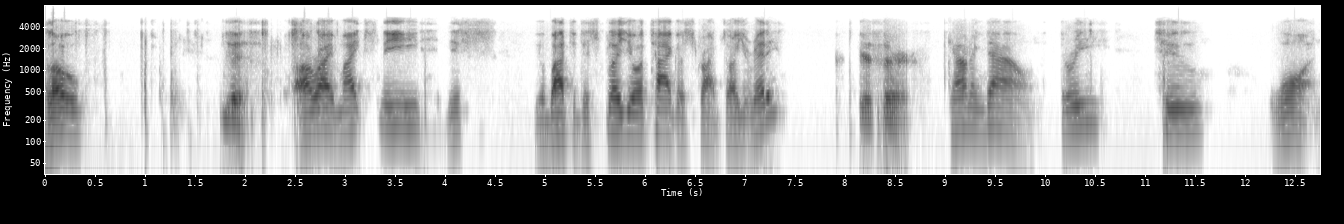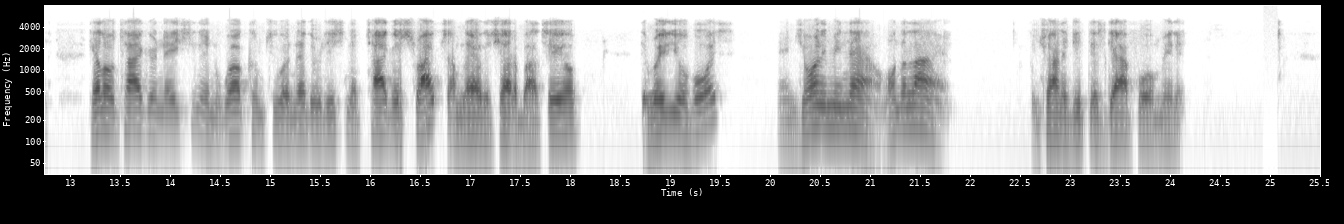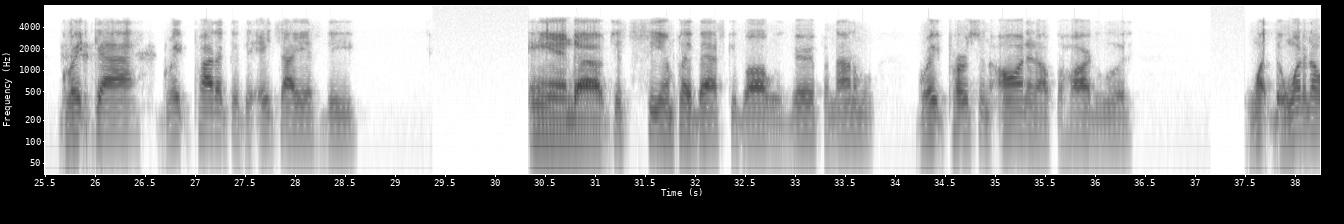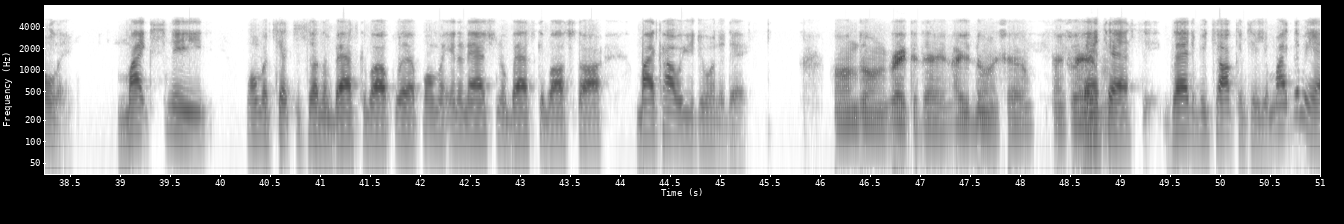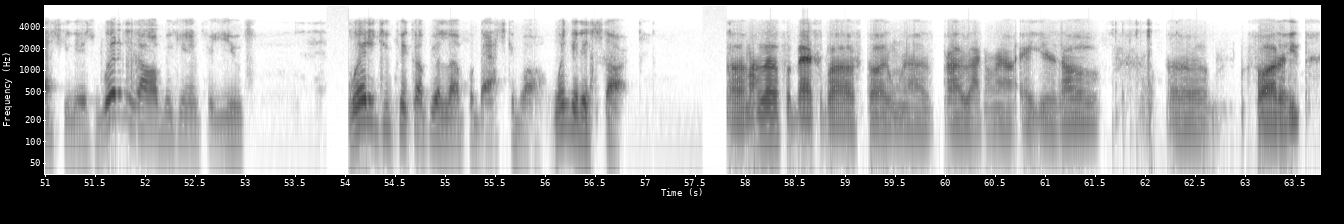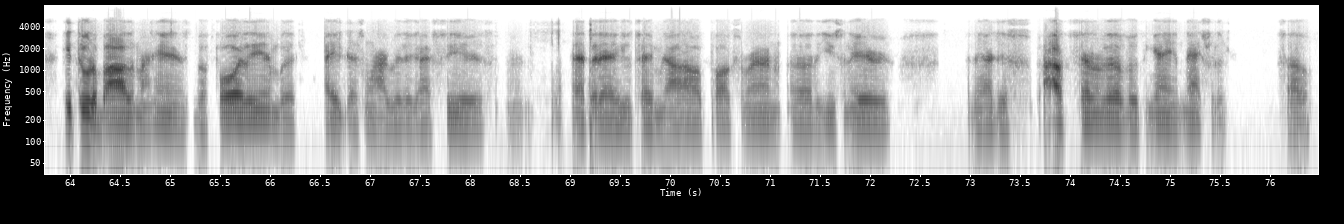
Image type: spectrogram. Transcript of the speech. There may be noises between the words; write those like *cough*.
Hello. Yes. All right, Mike Sneed. This you're about to display your tiger stripes. Are you ready? Yes, sir. Counting down. Three, two, one. Hello, Tiger Nation, and welcome to another edition of Tiger Stripes. I'm Larry the Chattabox Hill, the radio voice, and joining me now on the line. Been trying to get this guy for a minute. Great guy, great product of the HISD, and uh, just to see him play basketball was very phenomenal. Great person on and off the hardwood. One, the one and only Mike Sneed, former Texas Southern basketball player, former international basketball star. Mike, how are you doing today? Oh, I'm doing great today. How you doing, sir? Thanks for having Fantastic. me. Fantastic. Glad to be talking to you. Mike, let me ask you this. Where did it all begin for you? Where did you pick up your love for basketball? When did it start? Uh, my love for basketball started when I was probably like around eight years old. Uh, father, he he threw the ball in my hands before then, but eight, that's when I really got serious. And after that, he would take me to all parks around uh, the Houston area, and then I just I fell in love with the game naturally. So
